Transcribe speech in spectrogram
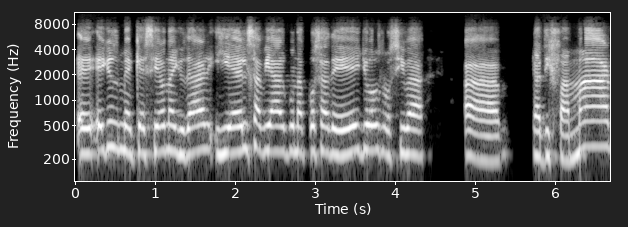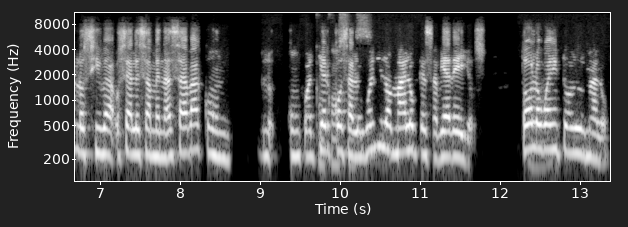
eh, ellos me quisieron ayudar y él sabía alguna cosa de ellos, los iba a, a difamar, los iba, o sea, les amenazaba con, con cualquier con cosa, lo bueno y lo malo que sabía de ellos todo lo bueno y todo lo malo.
